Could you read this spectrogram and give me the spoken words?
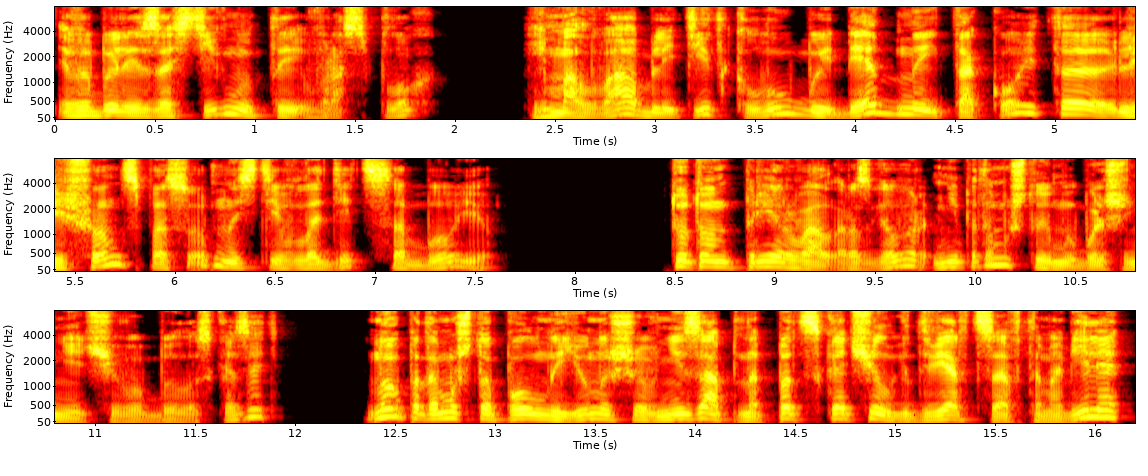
Вы были застигнуты врасплох, и молва облетит клубы, бедный такой-то лишен способности владеть собою. Тут он прервал разговор не потому, что ему больше нечего было сказать, но потому что полный юноша внезапно подскочил к дверце автомобиля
